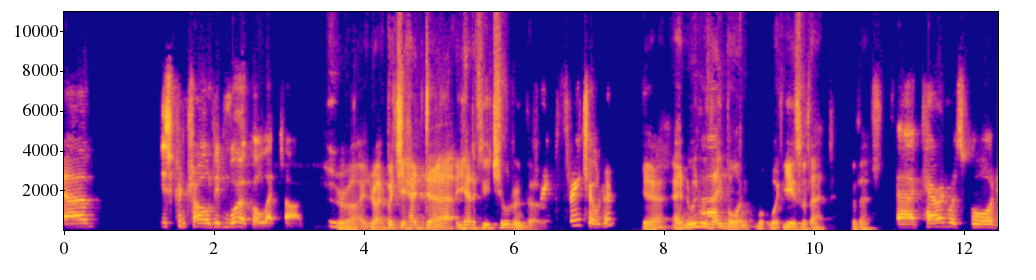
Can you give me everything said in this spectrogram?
um, his control didn't work all that time. right, right. But you had uh, you had a few children though. Three, three children. Yeah, and when were they Um, born? What, what years were that? Were that? Uh, Karen was born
